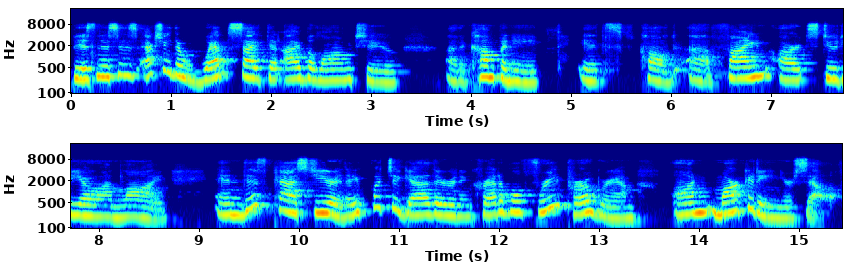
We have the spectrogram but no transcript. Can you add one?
businesses. Actually, the website that I belong to, uh, the company, it's called uh, Fine Art Studio Online. And this past year, they put together an incredible free program on marketing yourself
